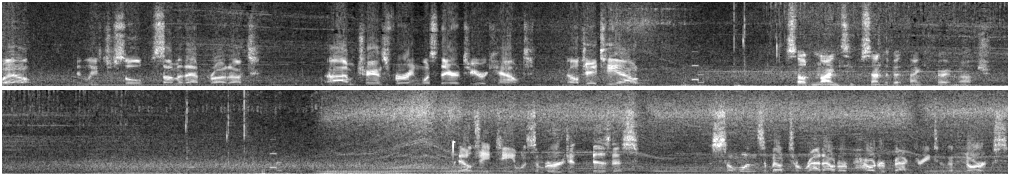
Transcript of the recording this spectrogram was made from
Well, you sold some of that product. I'm transferring what's there to your account. LJT out. Sold 90% of it, thank you very much. LJT with some urgent business. Someone's about to rat out our powder factory to the narcs.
